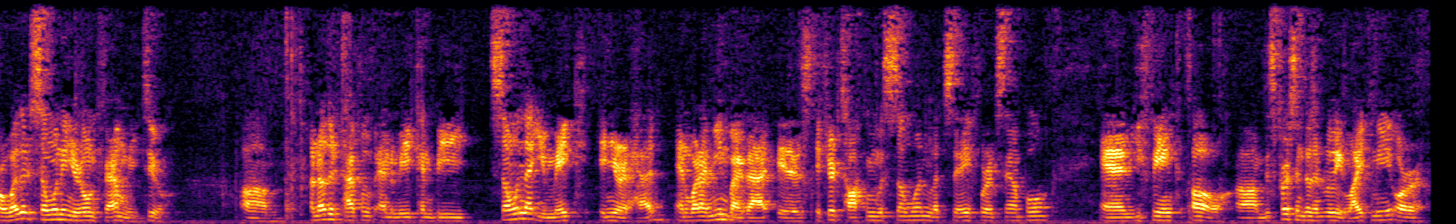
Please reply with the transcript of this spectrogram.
or whether it's someone in your own family too. Um, another type of enemy can be someone that you make in your head. And what I mean by that is if you're talking with someone, let's say, for example, and you think, oh, um, this person doesn't really like me, or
